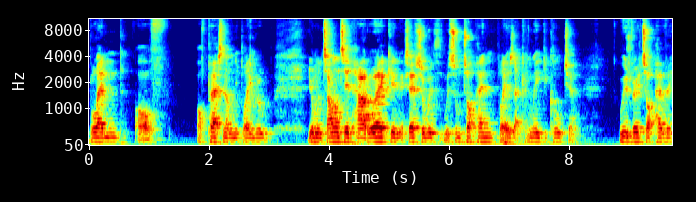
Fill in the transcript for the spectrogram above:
blend of of personnel in your playing group young and talented, hard working, etc. With with some top end players that can lead your culture. We was very top heavy,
